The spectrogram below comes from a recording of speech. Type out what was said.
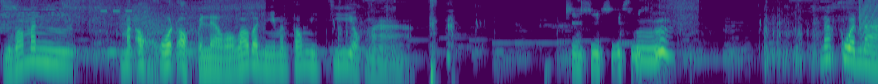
หรือว่ามันมันเอาโค้ดออกไปแล้วว่าว่าวันนี้มันต้องมีจี้ออกมาเออ น่ากลัวนะ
